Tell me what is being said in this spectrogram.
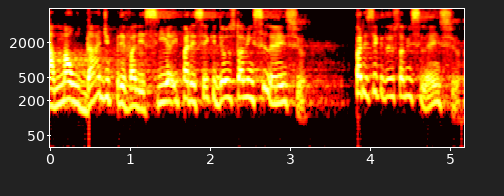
a maldade prevalecia e parecia que Deus estava em silêncio. Parecia que Deus estava em silêncio.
